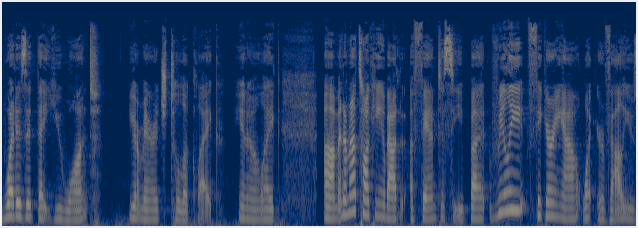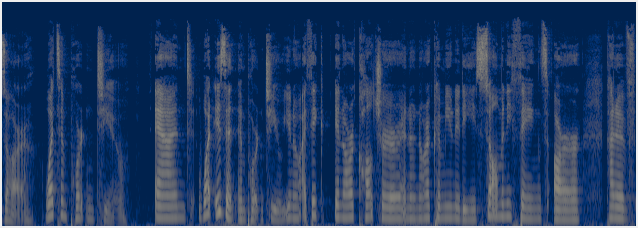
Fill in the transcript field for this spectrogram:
what is it that you want your marriage to look like. You know, like, um, and I'm not talking about a fantasy, but really figuring out what your values are, what's important to you, and what isn't important to you. You know, I think in our culture and in our community, so many things are kind of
